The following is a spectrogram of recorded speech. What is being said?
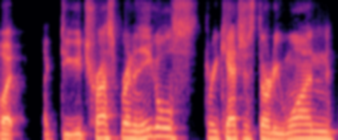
but like do you trust Brennan Eagles? Three catches, 31.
